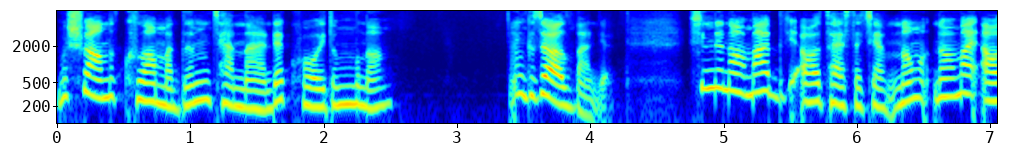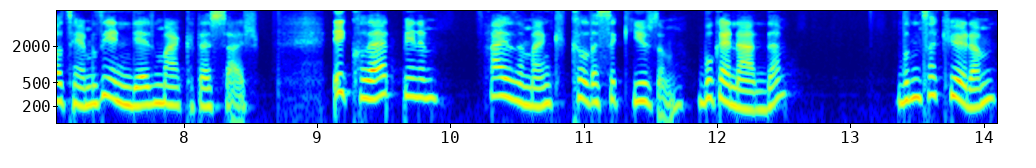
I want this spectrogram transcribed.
Ama şu anlık kullanmadığım itemlerde koydum buna. Güzel oldu bence. Şimdi normal bir avatar seçelim. Normal avatarımızı yenileyelim arkadaşlar. İlk olarak benim her zamanki klasik yüzüm. Bu genelde. Bunu takıyorum.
